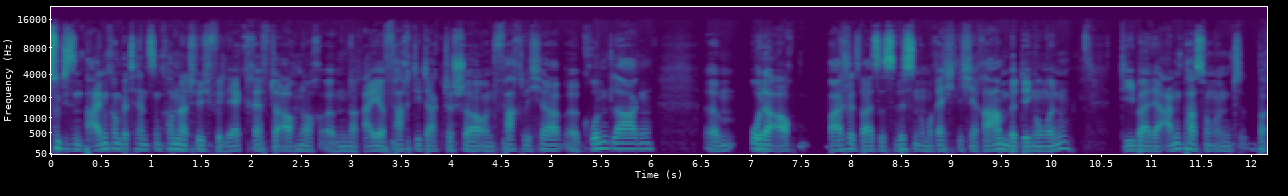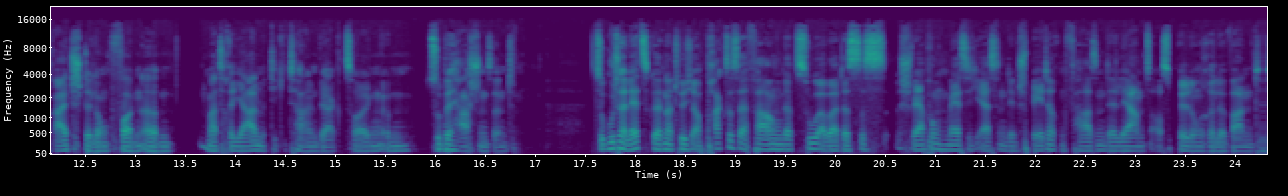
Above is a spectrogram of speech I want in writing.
Zu diesen beiden Kompetenzen kommen natürlich für Lehrkräfte auch noch ähm, eine Reihe fachdidaktischer und fachlicher äh, Grundlagen ähm, oder auch beispielsweise das Wissen um rechtliche Rahmenbedingungen, die bei der Anpassung und Bereitstellung von ähm, Material mit digitalen Werkzeugen ähm, zu beherrschen sind. Zu guter Letzt gehört natürlich auch Praxiserfahrung dazu, aber das ist schwerpunktmäßig erst in den späteren Phasen der Lehramtsausbildung relevant.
